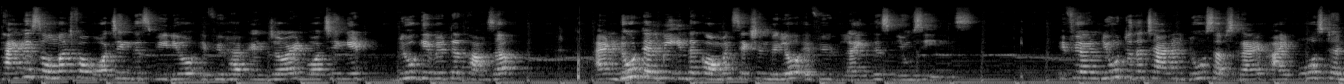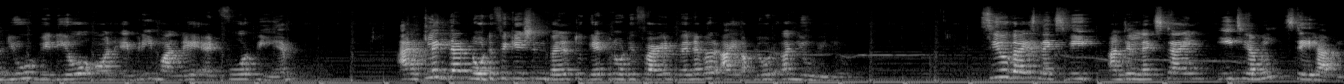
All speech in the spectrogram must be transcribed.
Thank you so much for watching this video. If you have enjoyed watching it, do give it a thumbs up and do tell me in the comment section below if you like this new series. If you are new to the channel, do subscribe. I post a new video on every Monday at 4 pm and click that notification bell to get notified whenever I upload a new video. See you guys next week. Until next time, eat yummy, stay happy.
